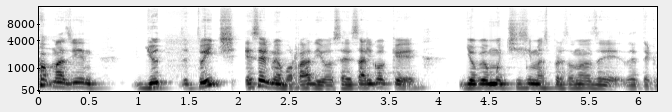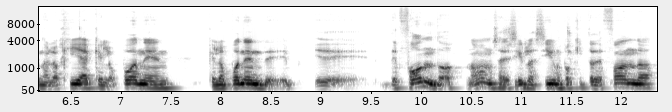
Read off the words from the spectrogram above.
no, más bien, Twitch es el nuevo radio, o sea, es algo que yo veo muchísimas personas de, tecnología que lo ponen, que lo ponen de, eh, de fondo, ¿no? Vamos a decirlo así, un poquito de fondo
